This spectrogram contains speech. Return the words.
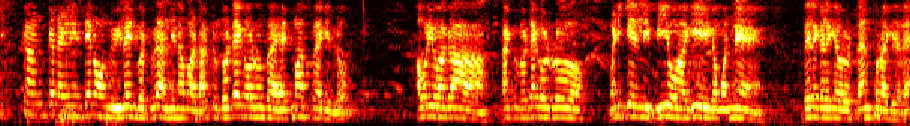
ಚಿಕ್ಕ ಅಂಕನಹಳ್ಳಿ ಅಂತೇನೋ ಒಂದು ವಿಲೇಜ್ ಬರ್ತದೆ. ಅಲ್ಲಿ ನಮ್ಮ ಡಾಕ್ಟರ್ ದೊಡ್ಡೇಗೌಡರು ಅಂತ ಹೆಡ್ ಮಾಸ್ಟರ್ ಆಗಿದ್ದರು ಅವರು ಇವಾಗ ಡಾಕ್ಟರ್ ದೊಡ್ಡೇಗೌಡರು ಮಡಿಕೇರಿಯಲ್ಲಿ ಬಿ ಒ ಆಗಿ ಈಗ ಮೊನ್ನೆ ಬೇರೆ ಕಡೆಗೆ ಅವರು ಟ್ರಾನ್ಸ್ಫರ್ ಆಗಿದ್ದಾರೆ.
